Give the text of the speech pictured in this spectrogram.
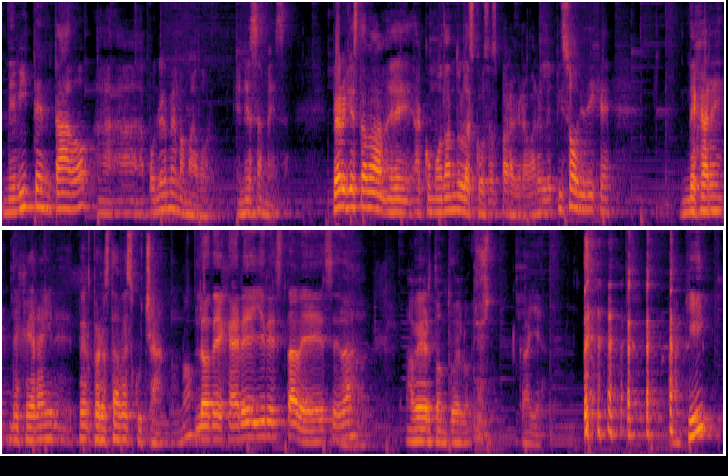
me vi tentado a, a ponerme mamador en esa mesa. Pero yo estaba eh, acomodando las cosas para grabar el episodio y dije, dejaré, dejaré ir, eh, pero, pero estaba escuchando, ¿no? Lo dejaré ir esta vez, ¿verdad? A ver, tontuelo, shh, calla. Aquí,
